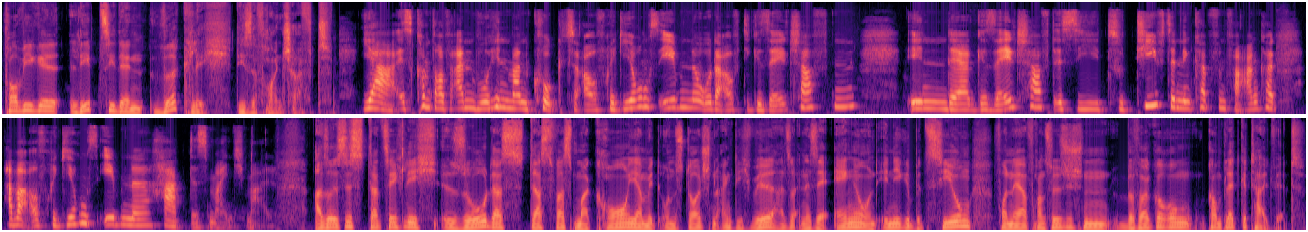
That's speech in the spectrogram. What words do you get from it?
Frau Wiegel, lebt sie denn wirklich diese Freundschaft? Ja, es kommt darauf an, wohin man guckt. Auf Regierungsebene oder auf die Gesellschaften. In der Gesellschaft ist sie zutiefst in den Köpfen verankert, aber auf Regierungsebene hakt es manchmal. Also es ist tatsächlich so, dass das, was Macron ja mit uns Deutschen eigentlich will, also eine sehr enge und innige Beziehung von der französischen Bevölkerung komplett geteilt wird.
